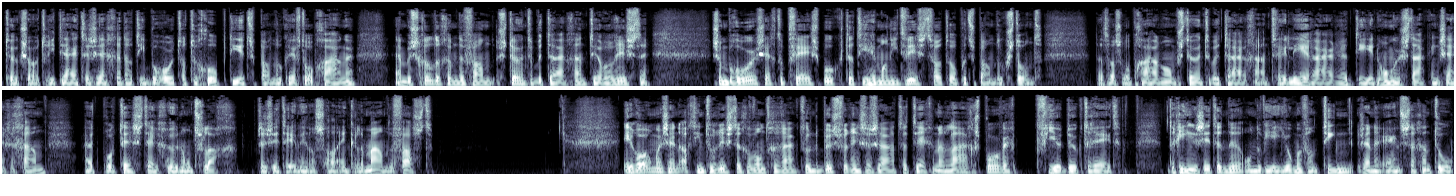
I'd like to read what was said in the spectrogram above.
Turkse autoriteiten zeggen dat hij behoort tot de groep die het spandoek heeft opgehangen en beschuldigen hem ervan steun te betuigen aan terroristen. Zijn broer zegt op Facebook dat hij helemaal niet wist wat er op het spandoek stond. Dat was opgehangen om steun te betuigen aan twee leraren die in hongerstaking zijn gegaan uit protest tegen hun ontslag. Ze zitten inmiddels al enkele maanden vast. In Rome zijn 18 toeristen gewond geraakt toen de bus waarin ze zaten tegen een lage spoorwegviaduct reed. Drie inzittenden, onder wie een jongen van 10, zijn er ernstig aan toe.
